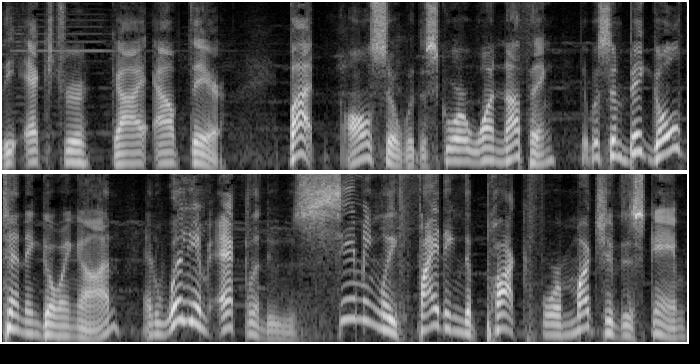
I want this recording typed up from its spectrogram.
the extra guy out there. But also with the score 1 0, there was some big goaltending going on, and William Eklund, who was seemingly fighting the puck for much of this game,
